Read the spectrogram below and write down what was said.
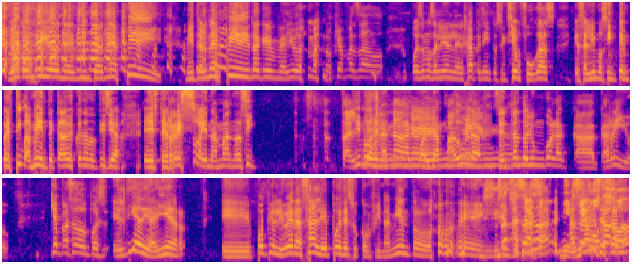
Yo confío en el, mi internet Speedy, mi internet Speedy está que me ayuda, mano. ¿Qué ha pasado? Pues hemos salido en el Happening, tu sección fugaz, que salimos intempestivamente cada vez que una noticia este, resuena, mano, así salimos de la nada cual la padula sentándole un gol a, Carrillo. ¿Qué ha pasado? Pues el día de ayer eh, Poppy Olivera sale pues de su confinamiento en, su casa,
